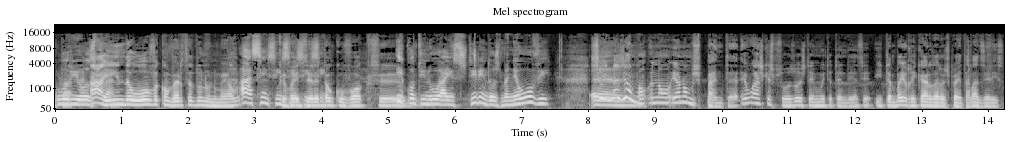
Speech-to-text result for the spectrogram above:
glorioso. Ah, ainda houve a conversa do Nuno Melo. Ah, sim, sim, que sim. veio sim, dizer sim. então que o Vox. E continua a insistir, em dois de manhã ouvi. Sim, mas eu não, não, eu não me espanta. Eu acho que as pessoas hoje têm muita tendência, e também o Ricardo Araújo Pereira estava a dizer isso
